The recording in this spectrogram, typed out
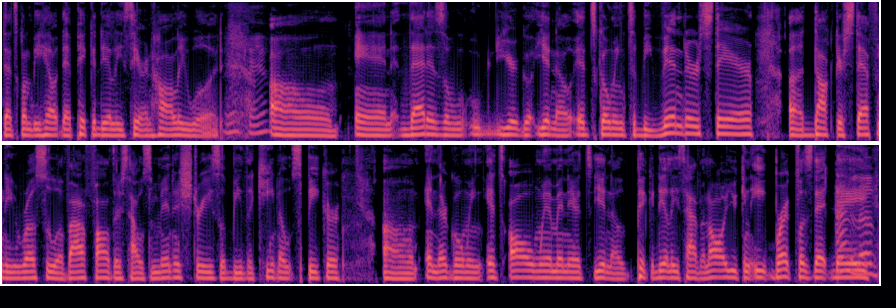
that's going to be held at piccadilly's here in hollywood Okay. Um, and that is a you're you know it's going to be vendors there. Uh, Dr. Stephanie Russell of Our Father's House Ministries will be the keynote speaker. Um, and they're going. It's all women. It's you know Piccadilly's having all you can eat breakfast that day. I love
